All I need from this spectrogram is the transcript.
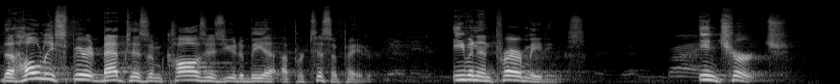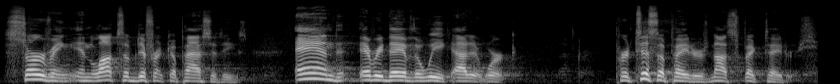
The Holy Spirit baptism causes you to be a, a participator, even in prayer meetings, in church, serving in lots of different capacities, and every day of the week out at work. Participators, not spectators.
